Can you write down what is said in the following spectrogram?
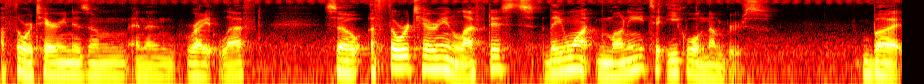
authoritarianism and then right left. So authoritarian leftists, they want money to equal numbers. But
